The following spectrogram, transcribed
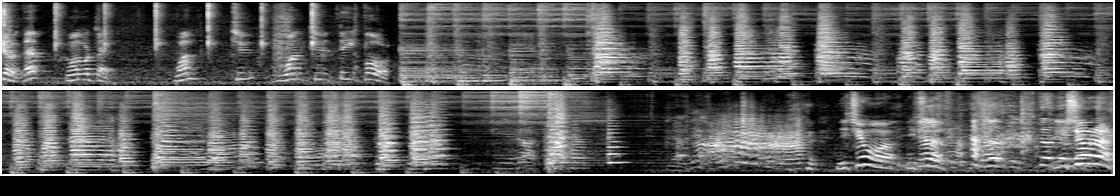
Show that. One more time. One, two, one, two, three, four. Ничего, ничего. Еще раз.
